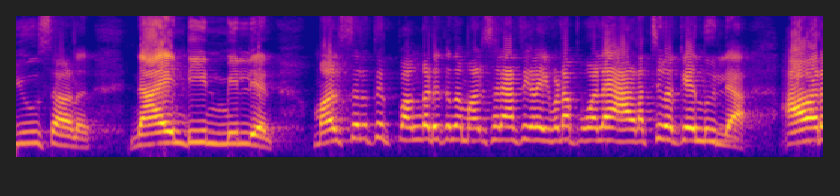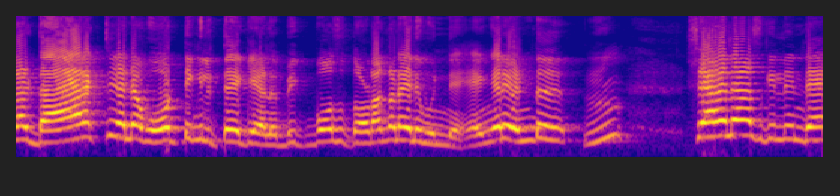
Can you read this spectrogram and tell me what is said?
വ്യൂസ് ആണ്. നയന്റീൻ മില്യൺ മത്സരത്തിൽ പങ്കെടുക്കുന്ന മത്സരാർത്ഥികളെ ഇവിടെ പോലെ അടച്ചു വെക്കൊന്നുമില്ല. അവരെ ഡയറക്റ്റ് തന്നെ വോട്ടിംഗിൽ ഇട്ടേക്കാണ് ബിഗ് ബോസ് തുടങ്ങുന്നതിന് മുന്നേ. എങ്ങനെയുണ്ട്? ഷഹനാസ് ഗില്ലിന്റെ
